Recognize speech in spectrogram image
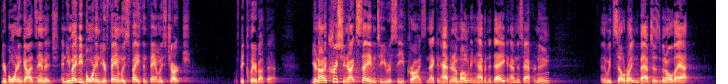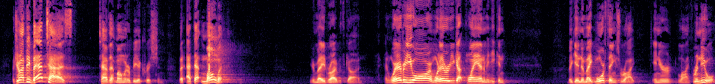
You're born in God's image. And you may be born into your family's faith and family's church. Let's be clear about that. You're not a Christian, you're not saved until you receive Christ. And that can happen in a moment. It can happen today. It can happen this afternoon. And then we'd celebrate in baptism and all that. But you don't have to be baptized to have that moment or be a Christian. But at that moment, you're made right with God. And wherever you are and whatever you got planned, I mean, He can begin to make more things right in your life. Renewal,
